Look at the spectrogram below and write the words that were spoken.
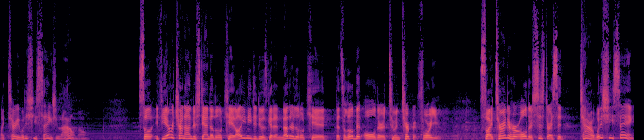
Like, Terry, what is she saying? She was, I don't know. So, if you're ever trying to understand a little kid, all you need to do is get another little kid that's a little bit older to interpret for you. So I turned to her older sister. I said, Tara, what is she saying?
